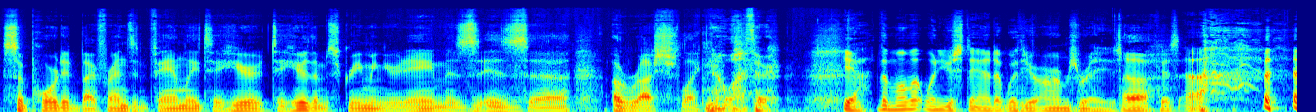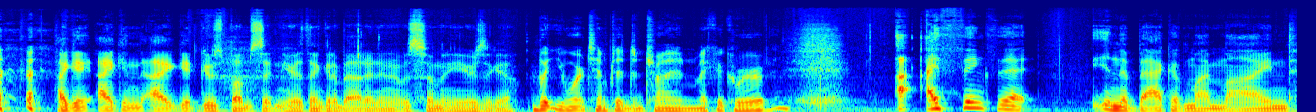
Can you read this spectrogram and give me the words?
supported by friends and family, to hear to hear them screaming your name is is uh, a rush like no other. Yeah, the moment when you stand up with your arms raised. Uh, because, uh, I get, I can, I get goosebumps sitting here thinking about it, and it was so many years ago. But you weren't tempted to try and make a career of it. I, I think that in the back of my mind,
